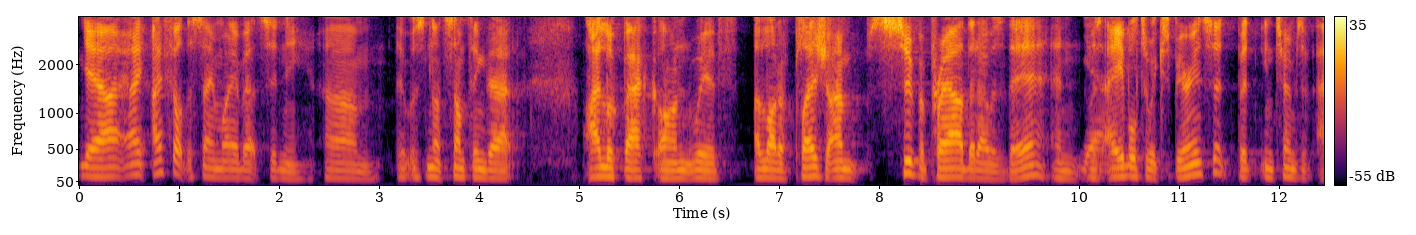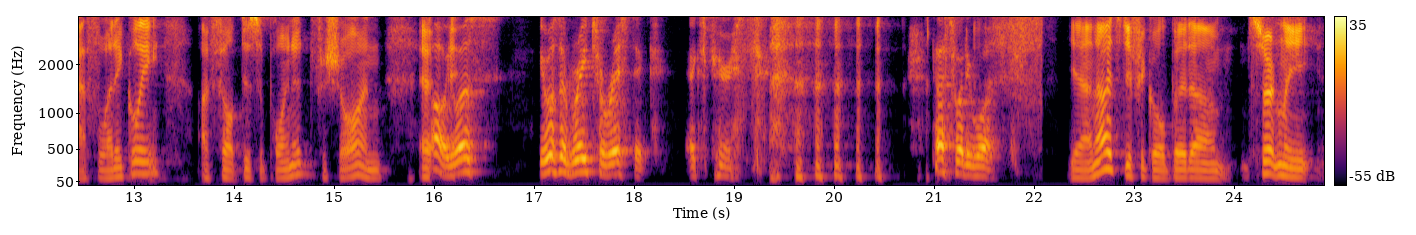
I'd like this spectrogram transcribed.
Yeah, I, I felt the same way about Sydney. Um, it was not something that I look back on with a lot of pleasure. I'm super proud that I was there and was able to experience it. But in terms of athletically, I felt disappointed for sure. And uh, Oh, it was, it was a great touristic experience. That's what it was. Yeah, no, it's difficult, but um, certainly,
